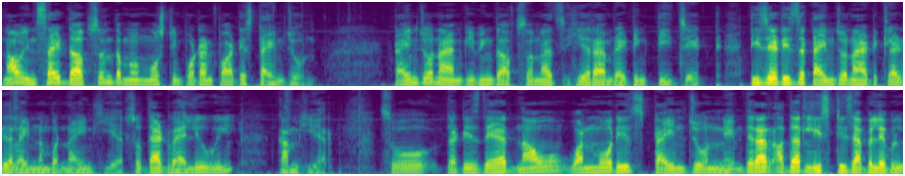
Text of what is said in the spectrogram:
Now inside the option the mo most important part is time zone. Time zone I am giving the option as here I am writing TZ TZ is the time zone I have declared the line number 9 here. So that value will come here. So that is there. Now one more is time zone name. There are other list is available.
